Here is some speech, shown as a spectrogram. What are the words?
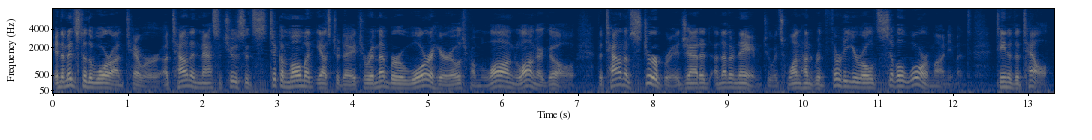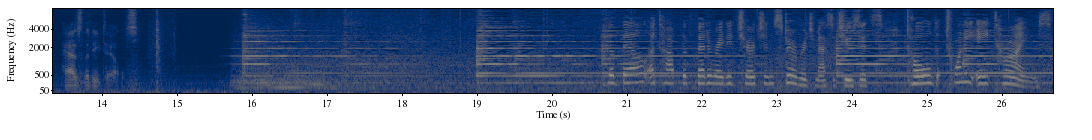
In the midst of the war on terror, a town in Massachusetts took a moment yesterday to remember war heroes from long, long ago. The town of Sturbridge added another name to its 130-year-old Civil War monument. Tina Detel has the details. The bell atop the Federated Church in Sturbridge, Massachusetts, tolled 28 times,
